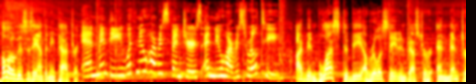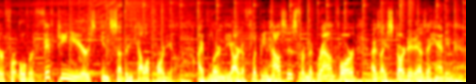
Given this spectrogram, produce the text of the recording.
Hello, this is Anthony Patrick. And Mindy with New Harvest Ventures and New Harvest Realty. I've been blessed to be a real estate investor and mentor for over 15 years in Southern California. I've learned the art of flipping houses from the ground floor as I started as a handyman.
